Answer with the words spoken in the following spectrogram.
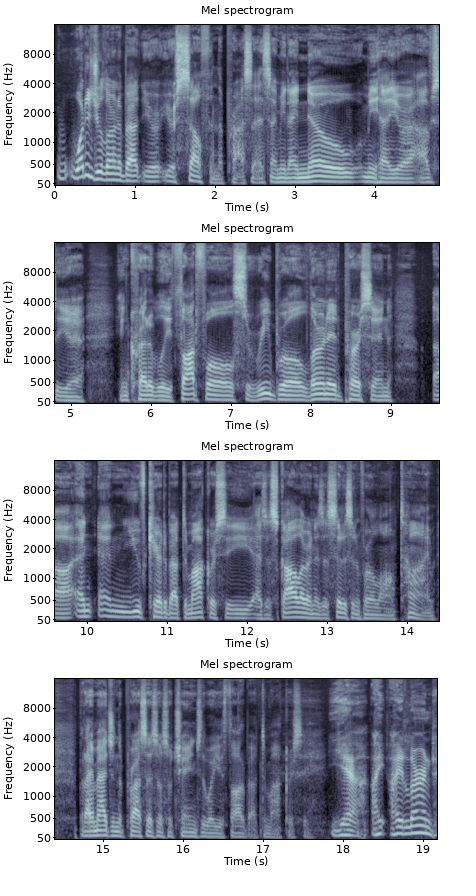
What did you learn about your yourself in the process? I mean, I know, Miha, you're obviously an incredibly thoughtful, cerebral, learned person, uh, and and you've cared about democracy as a scholar and as a citizen for a long time. But I imagine the process also changed the way you thought about democracy. Yeah, I, I learned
